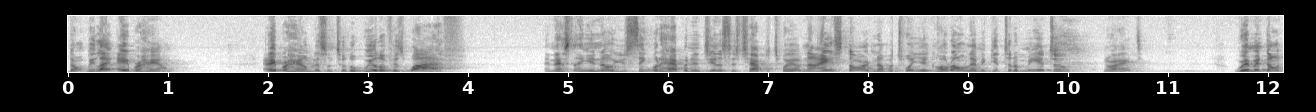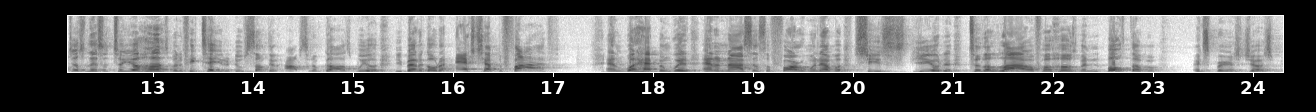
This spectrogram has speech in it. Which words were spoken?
Don't be like Abraham. Abraham listened to the will of his wife. And next thing you know, you see what happened in Genesis chapter 12. Now, I ain't starting number 20. Hold on, let me get to the men too right? Women don't just listen to your husband. If he tell you to do something opposite of God's will, you better go to Acts chapter 5. And what happened with Ananias and Sapphira whenever she yielded to the lie of her husband, both of them experienced judgment.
